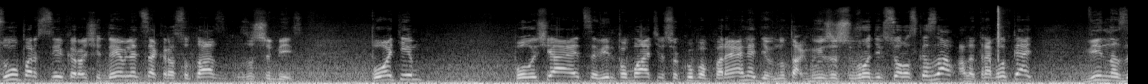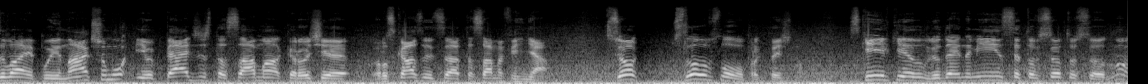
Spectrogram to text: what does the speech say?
Супер, всі коротше, дивляться, красота, зашибісь. Потім, виходить, він побачив, що купа переглядів. Ну так, він же ж вроді все розказав, але треба опять. Він називає по-інакшому, і опять же та сама, коротше, розказується та сама фігня. Все слово в слово практично. Скільки людей на місце, то все, то все. Ну,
